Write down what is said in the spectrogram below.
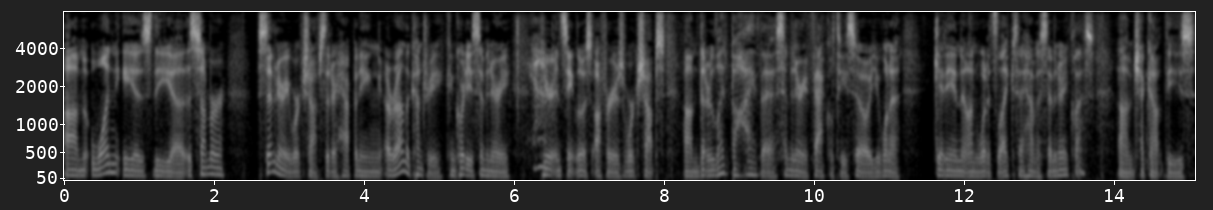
Um, one is the uh, summer seminary workshops that are happening around the country. Concordia Seminary Yeah. here in St. Louis offers workshops um, that are led by the seminary faculty. So you want to get in on what it's like to have a seminary class, um, check out these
